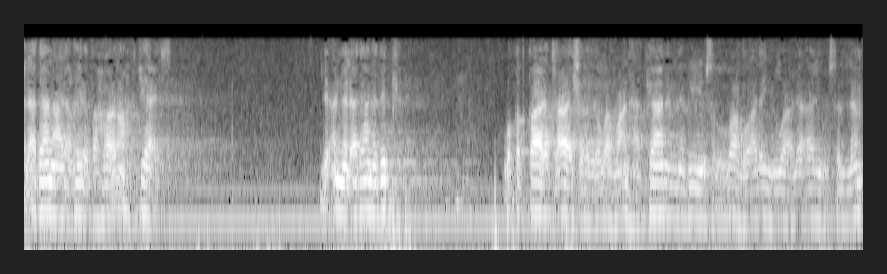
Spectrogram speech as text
الأذان على غير طهارة جائز. لأن الأذان ذكر. وقد قالت عائشة رضي الله عنها كان النبي صلى الله عليه وعلى آله وسلم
